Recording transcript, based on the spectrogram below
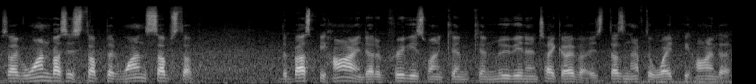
So if one bus is stopped at one sub-stop, the bus behind at a previous one can, can move in and take over. It doesn't have to wait behind that.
